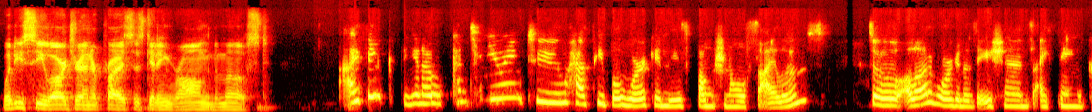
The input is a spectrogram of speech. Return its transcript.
what do you see larger enterprises getting wrong the most? I think you know continuing to have people work in these functional silos. So, a lot of organizations, I think,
